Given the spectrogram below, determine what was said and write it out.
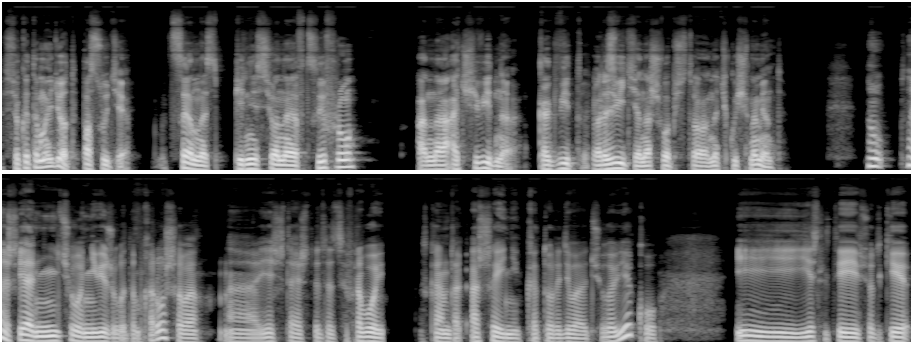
все к этому идет, по сути. Ценность, перенесенная в цифру, она очевидна, как вид развития нашего общества на текущий момент. Ну, знаешь, я ничего не вижу в этом хорошего. А, я считаю, что это цифровой, скажем так, ошейник, который девают человеку. И если ты все-таки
